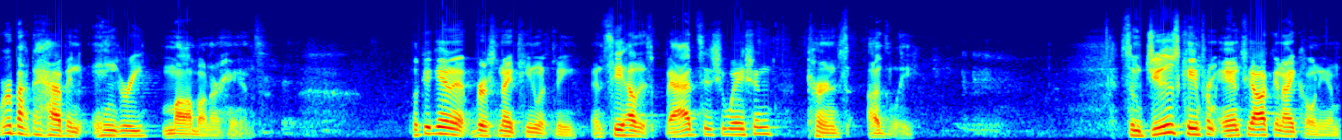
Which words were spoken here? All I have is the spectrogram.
We're about to have an angry mob on our hands. Look again at verse 19 with me and see how this bad situation turns ugly. Some Jews came from Antioch and Iconium,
